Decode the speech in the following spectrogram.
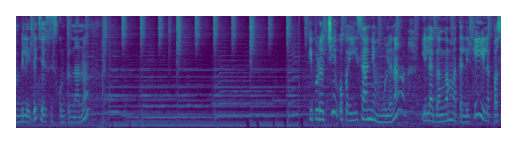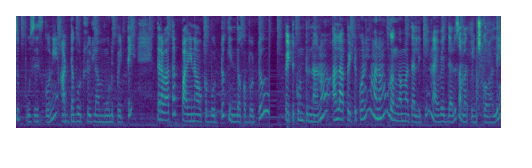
అంబిలి అయితే చేసేసుకుంటున్నాను. ఇప్పుడు వచ్చి ఒక ఈశాన్య మూలన ఇలా గంగమ్మ తల్లికి ఇలా పసుపు పూసేసుకొని అడ్డబొట్లు ఇలా మూడు పెట్టి తర్వాత పైన ఒక బొట్టు కింద ఒక బొట్టు పెట్టుకుంటున్నాను. అలా పెట్టుకొని మనము గంగమ్మ తల్లికి నైవేద్యాలు సమర్పించుకోవాలి.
